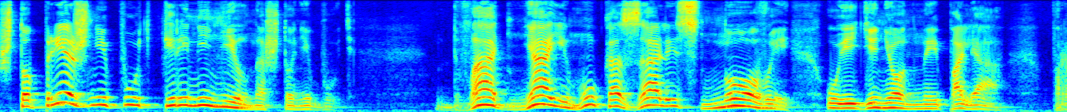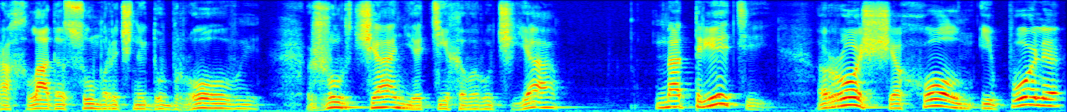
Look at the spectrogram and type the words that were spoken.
что прежний путь Переменил на что-нибудь. Два дня ему казались новые уединенные поля, Прохлада сумрачной дубровы, журчание тихого ручья. На третий роща, холм и поле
